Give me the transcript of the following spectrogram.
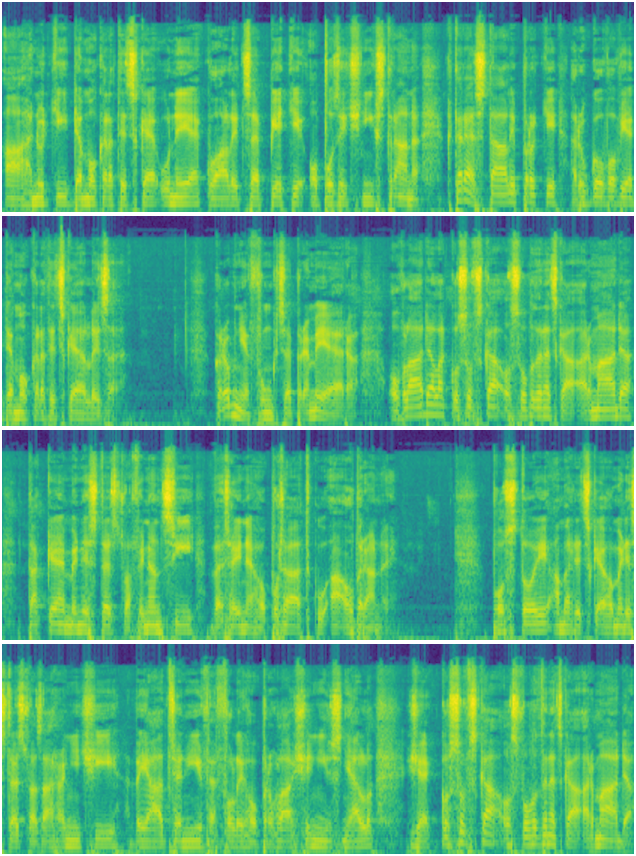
a hnutí Demokratické unie koalice pěti opozičních stran, které stály proti Rugovově demokratické lize. Kromě funkce premiéra ovládala kosovská osvobozenecká armáda také ministerstva financí, veřejného pořádku a obrany. Postoj amerického ministerstva zahraničí, vyjádřený ve Foliho prohlášení, zněl, že kosovská osvobozenecká armáda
